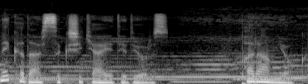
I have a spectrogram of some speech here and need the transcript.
Ne kadar sık şikayet ediyoruz. Param yok,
